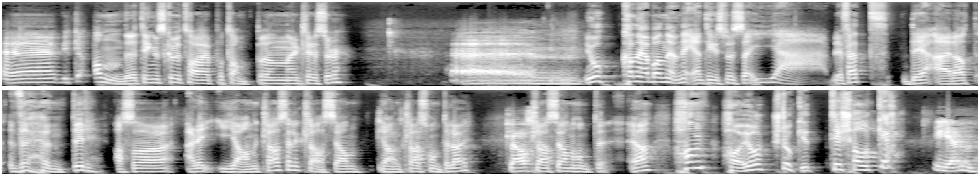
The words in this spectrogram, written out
Eh, hvilke andre ting skal vi ta her på tampen, Clayster? Uh, jo, kan jeg bare nevne én ting som jeg synes er jævlig fett? Det er at The Hunter Altså, er det Jan Klas eller Klas-Jan? Jan Klas Hontelar? Klas Jan Honter. Ja, han har jo stukket til Schalke! Igjen.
